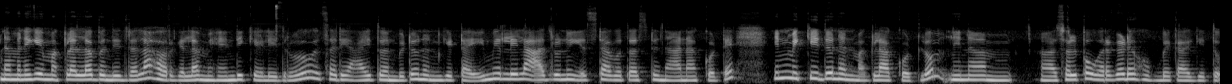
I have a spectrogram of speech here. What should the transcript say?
ನಮ್ಮ ಮನೆಗೆ ಮಕ್ಕಳೆಲ್ಲ ಬಂದಿದ್ರಲ್ಲ, ಅವ್ರಿಗೆಲ್ಲ ಮೆಹಂದಿ ಕೇಳಿದರು. ಸರಿ, ಆಯಿತು ಅಂದ್ಬಿಟ್ಟು ನನಗೆ ಟೈಮ್ ಇರಲಿಲ್ಲ ಆದ್ರೂ ಎಷ್ಟಾಗುತ್ತೋ ಅಷ್ಟು ನಾನು ಹಾಕ್ಕೊಟ್ಟೆ. ಇನ್ನು ಮಿಕ್ಕಿದ್ದು ನನ್ನ ಮಗಳು ಹಾಕ್ಕೊಟ್ಲು. ಇನ್ನು ಸ್ವಲ್ಪ ಹೊರಗಡೆ ಹೋಗಬೇಕಾಗಿತ್ತು.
